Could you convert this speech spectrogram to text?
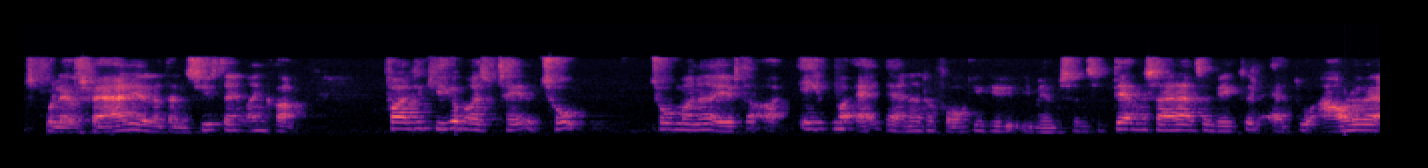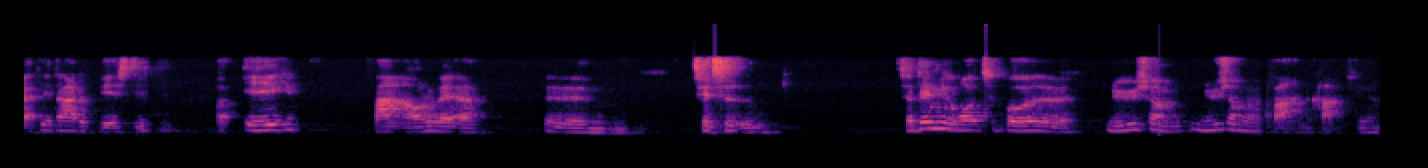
skulle laves færdigt, eller da den sidste ændring kom. Folk de kigger på resultatet to, to måneder efter, og ikke på alt det andet, der foregik i, i mellemtiden. Så derfor så er det altså vigtigt, at du afleverer det, der er det bedste, og ikke bare afleverer øh, til tiden. Så det er mit råd til både øh, nye som, nye som erfarne grafikere.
